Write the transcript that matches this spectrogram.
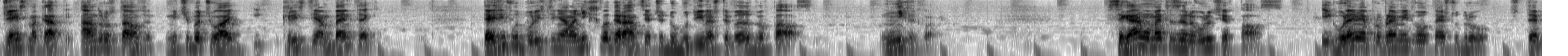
Джеймс Макарти, Андрус Таунзен, Мичи Бачуай и Кристиан Бентеке. Тези футболисти няма никаква гаранция, че до година ще бъдат в Палас. Никаква. Сега е момента за революция в Палас. И големия проблем идва от нещо друго. Ще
